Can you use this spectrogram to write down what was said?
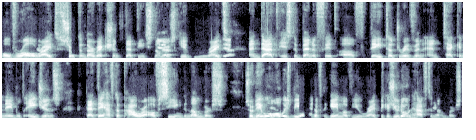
overall, right? Certain directions that these numbers yeah. give you, right? Yeah. And that is the benefit of data driven and tech enabled agents that they have the power of seeing the numbers. So they will yeah. always be ahead of the game of you, right? Because you don't have the numbers.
